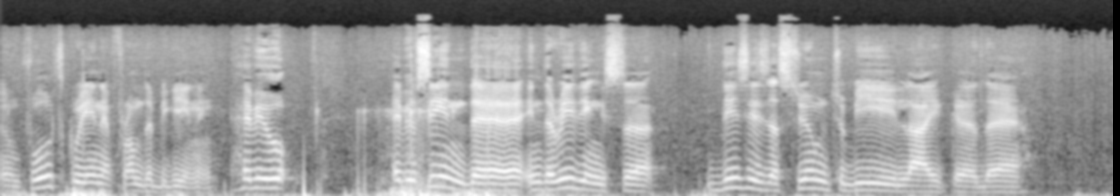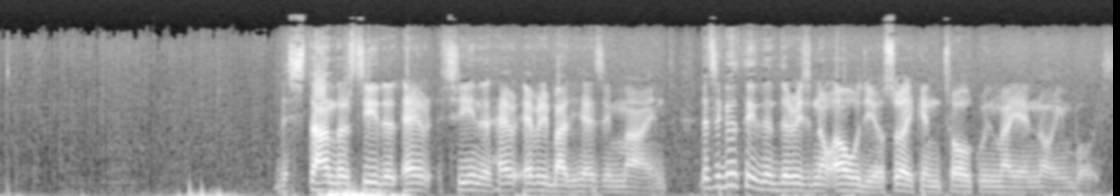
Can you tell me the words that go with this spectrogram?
On full screen and from the beginning. Have you have you seen the in the readings? Uh, this is assumed to be like uh, the the standard scene that, everybody has in mind. That's a good thing that there is no audio, so I can talk with my annoying voice.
